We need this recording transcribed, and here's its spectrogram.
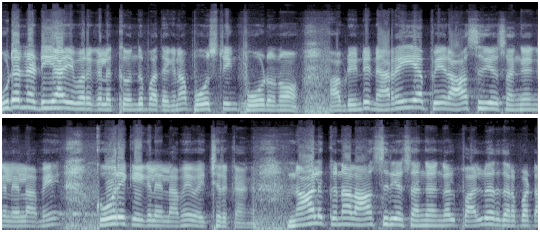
உடனடியாக இவர்களுக்கு வந்து பார்த்திங்கன்னா போஸ்டிங் போடணும் அப்படின்ட்டு நிறைய பேர் ஆசிரியர் சங்கங்கள் எல்லாமே கோரிக்கைகள் எல்லாமே வச்சுருக்காங்க. நாளுக்கு நாள் ஆசிரியர் சங்கங்கள் பல்வேறு தரப்பட்ட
